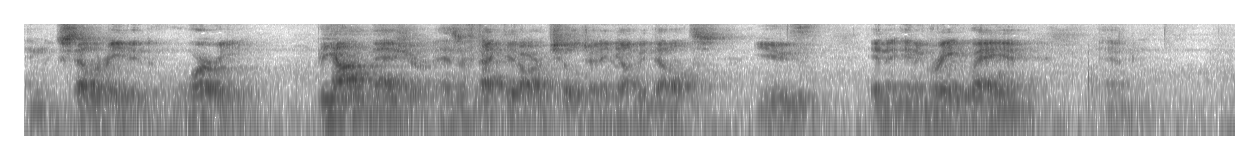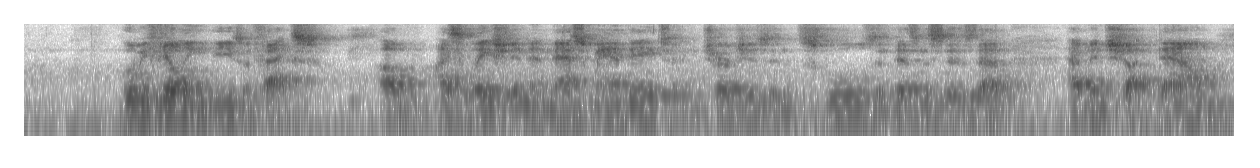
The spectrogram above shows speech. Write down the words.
and accelerated worry beyond measure. It has affected our children and young adults, youth, in a, in a great way. And, and we'll be feeling these effects of isolation and mask mandates and churches and schools and businesses that have been shut down.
